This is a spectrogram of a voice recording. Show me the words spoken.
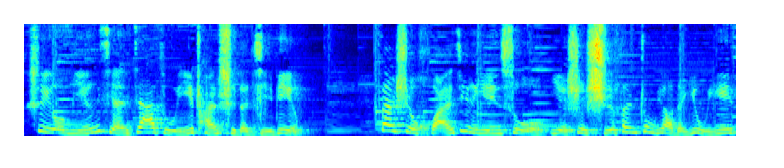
是有明显家族遗传史的疾病，但是环境因素也是十分重要的诱因。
